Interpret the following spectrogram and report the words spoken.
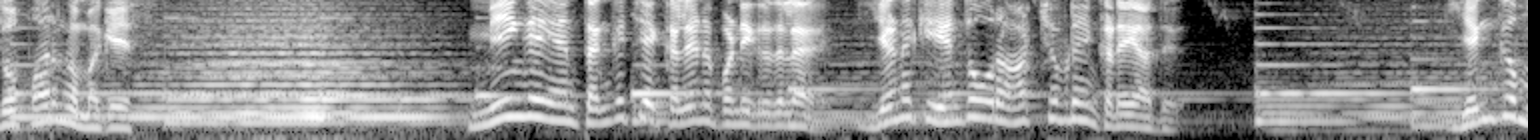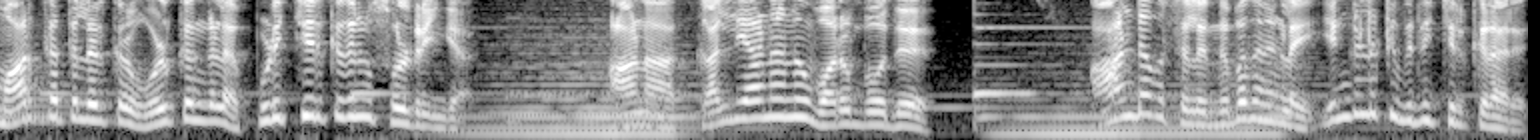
இதோ பாருங்க மகேஷ். நீங்க என் தங்கச்சியை கல்யாணம் பண்ணிக்கிறதுல எனக்கு எந்த ஒரு ஆட்சேபனையும் கிடையாது. எங்க மார்க்கத்துல இருக்கிற ஒழுக்கங்களை பிடிச்சிருக்குதுன்னு சொல்றீங்க. ஆனா கல்யாணம்னு வரும்போது ஆண்டவர் சில நிபந்தனைகளை எங்களுக்கு விதிச்சிருக்கிறாரு.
